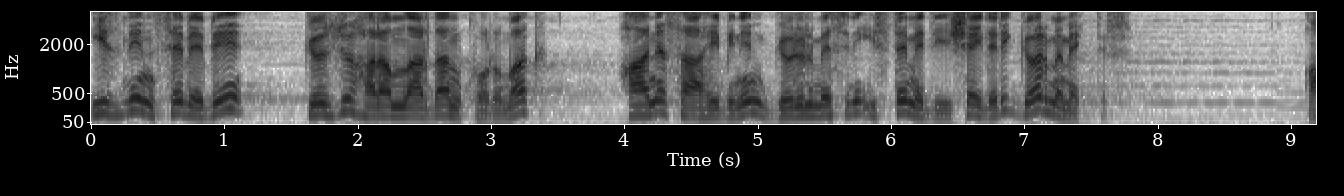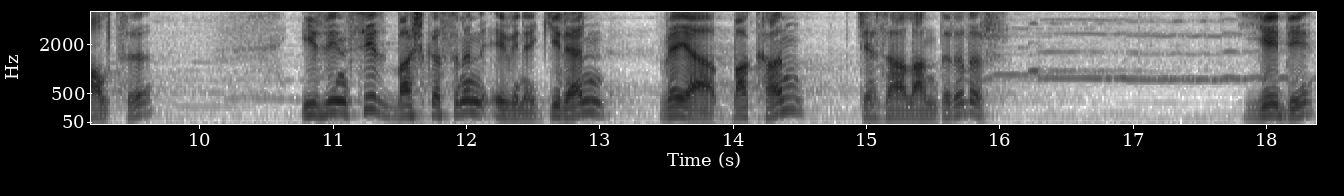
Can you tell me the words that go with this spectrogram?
İznin sebebi gözü haramlardan korumak, hane sahibinin görülmesini istemediği şeyleri görmemektir. 6. İzinsiz başkasının evine giren veya bakan cezalandırılır. 7.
